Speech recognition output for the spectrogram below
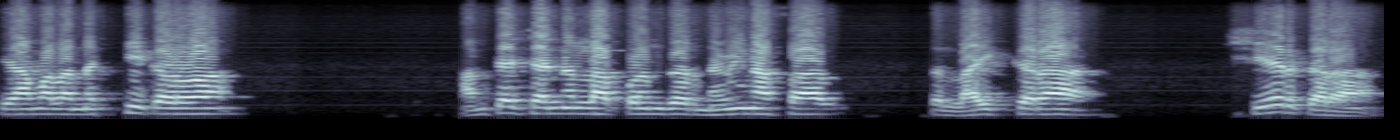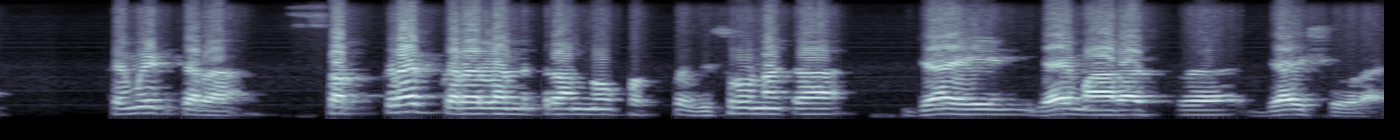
ते आम्हाला नक्की कळवा. आमच्या चॅनलला आपण जर नवीन असाल तर लाईक करा शेअर करा कमेंट करा सबस्क्राईब करायला मित्रांनो फक्त विसरू नका. जय हिंद जय महाराष्ट्र जय शिवराय.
